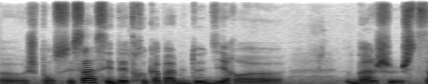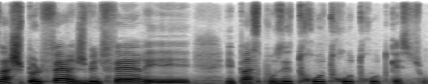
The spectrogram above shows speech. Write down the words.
Euh, je pense que c'est ça, c'est d'être capable de dire ben ça, je peux le faire et je vais le faire et, et, pas se poser trop, trop, trop de questions.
